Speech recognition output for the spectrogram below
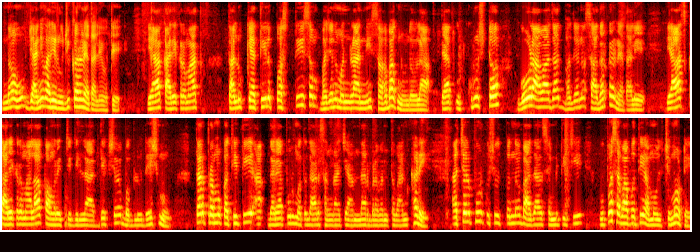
नऊ जानेवारी रोजी करण्यात आले होते. या कार्यक्रमात तालुक्यातील पस्तीस भजन मंडळांनी सहभाग नोंदवला. त्यात उत्कृष्ट गोड आवाजात भजन सादर करण्यात आले. याच कार्यक्रमाला काँग्रेसचे जिल्हा अध्यक्ष बबलू देशमुख तर प्रमुख अतिथी आ- दर्यापूर मतदारसंघाचे आमदार बळवंत वानखडे अचलपूर कृषी उत्पन्न बाजार समितीची उपसभापती अमोल चिमोटे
